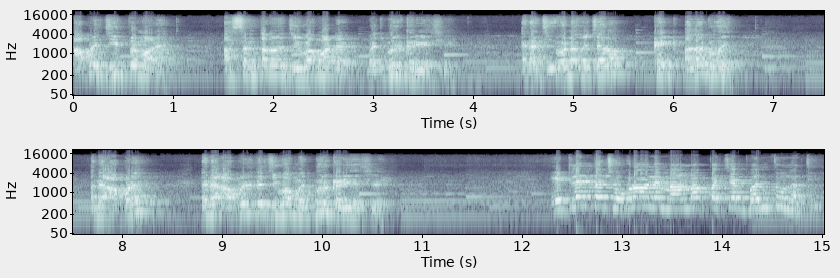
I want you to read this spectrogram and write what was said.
આપણી જીત પ્રમાણે આ સંતાનોને જીવવા માટે મજબૂર કરીએ છીએ. એના જીવનના વિચારો કંઈક અલગ હોય અને આપણે એને આપણી રીતે જીવવા મજબૂર કરીએ છીએ. એટલે જ તો છોકરાઓ અને મા બાપ વચ્ચે બનતું નથી.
